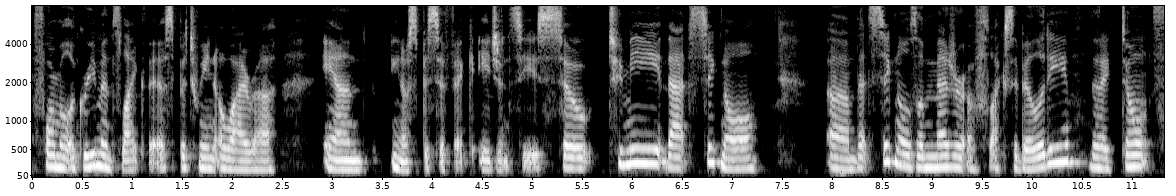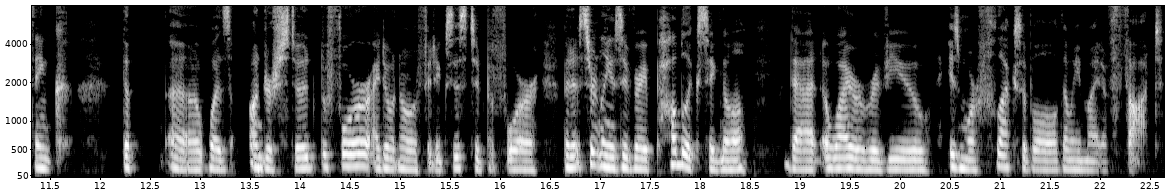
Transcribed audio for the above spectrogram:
formal agreements like this between OIRA and you know specific agencies. So to me, that signal um, that signals a measure of flexibility that I don't think the uh, was understood before. I don't know if it existed before, but it certainly is a very public signal that OIRA review is more flexible than we might have thought.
